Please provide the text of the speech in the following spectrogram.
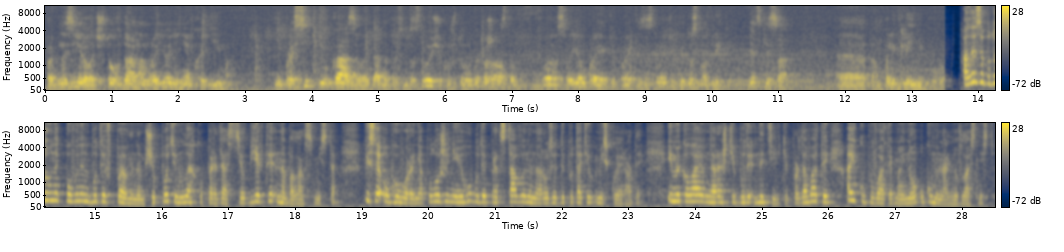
прогнозировать, что в данном районе необходимо. И просить и указывать, да, допустим, застройщику, что вы, пожалуйста, в своем проекте, в проекте застройки предусмотрите детский сад, э, там, поликлинику, Але забудовник повинен бути впевненим, що потім легко передасть ці об'єкти на баланс міста. Після обговорення положення його буде представлено на розгляд депутатів міської ради. І Миколаїв нарешті буде не тільки продавати, а й купувати майно у комунальну власність.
